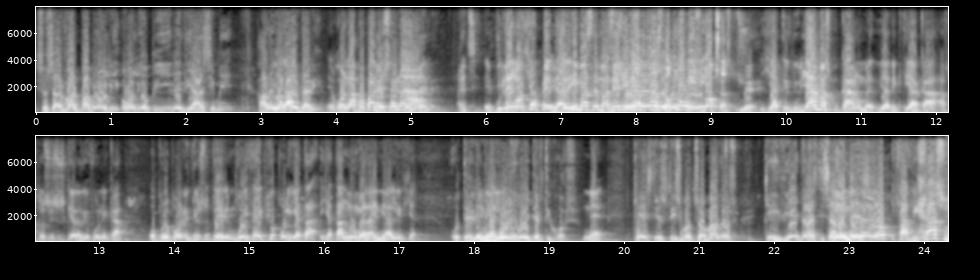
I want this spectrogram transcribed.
στο Σαρβάρ πάμε όλοι, όλοι οι οποίοι είναι διάσημοι, αλλά είναι Κοίτα, απένταροι. Εγώ να πω πάντως Ναι, ένα... ναι, ναι. Έτσι. Επειδή, Δεν- όχι απένταροι, επειδή είμαστε μαζί δεν στο είναι ίδιο απλά στο επίπεδο top και- της δόξας τους. Ναι. Για τη δουλειά μας που κάνουμε διαδικτυακά, αυτός ίσως και ραδιοφωνικά, ο προπονητής του Τερίμ βοηθάει πιο πολύ για τα, για τα νούμερα, είναι η αλήθεια. Ο Τερίμ Είναι είναι αλήθεια. πολύ γοητευτικός. Ναι. Και στη στήσιμο της ομάδα και ιδιαίτερα στις Και είναι αλλαγές. θεωρώ που θα διχάσει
